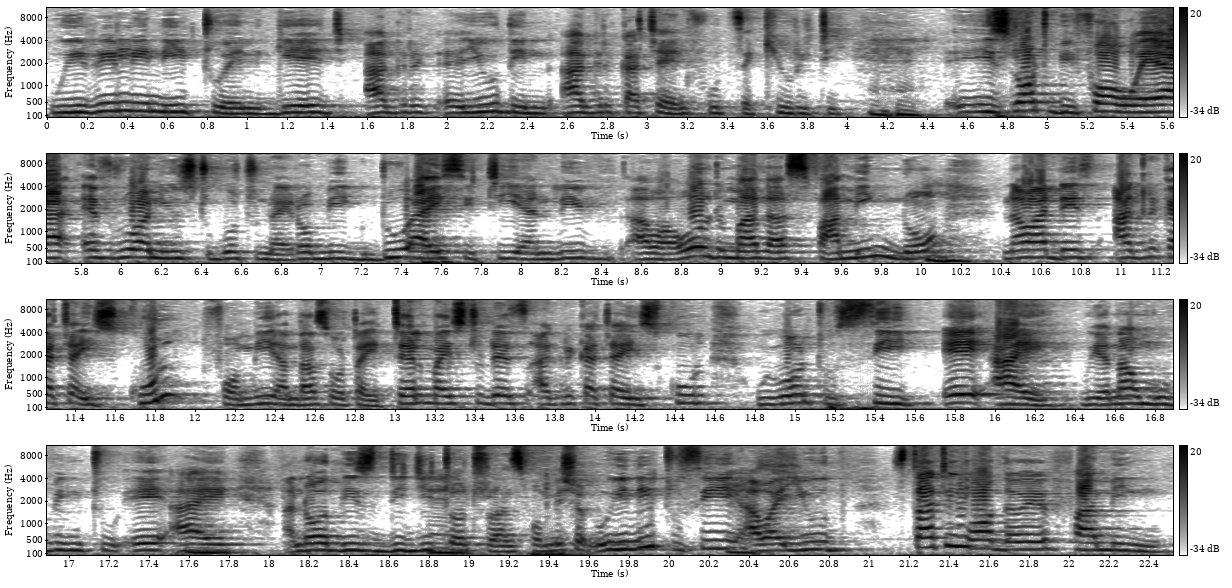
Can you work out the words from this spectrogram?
we really need to engage agri- uh, youth in agriculture and food security. Mm-hmm. It's not before where everyone used to go to Nairobi, do ICT, and leave our old mothers farming. No, mm-hmm. nowadays agriculture is cool for me, and that's what I tell my students. Agriculture is cool. We want to see AI. We are now moving to AI mm-hmm. and all this digital transformation. We need to see our youth starting all the way farming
